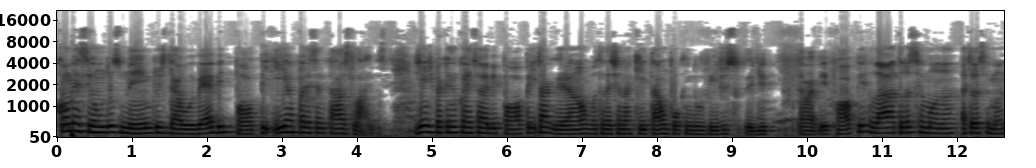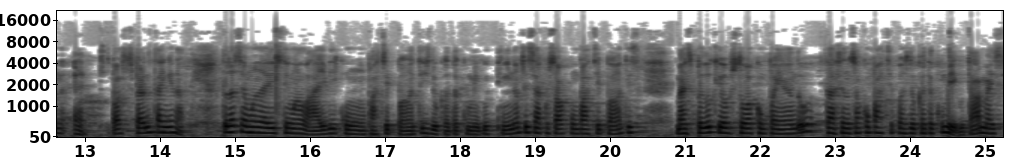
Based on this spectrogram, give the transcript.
Comecei um dos membros da Web Pop e apresentar as lives. Gente, para quem não conhece a Web Pop, Instagram, vou estar tá deixando aqui, tá? Um pouquinho do vídeo de, da Web Pop. Lá toda semana, é toda semana, é, posso, espero não estar enganado. Toda semana eles têm uma live com participantes do Canta Comigo Team. Não sei se é só com participantes, mas pelo que eu estou acompanhando, tá sendo só com participantes do Canta Comigo, tá? Mas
